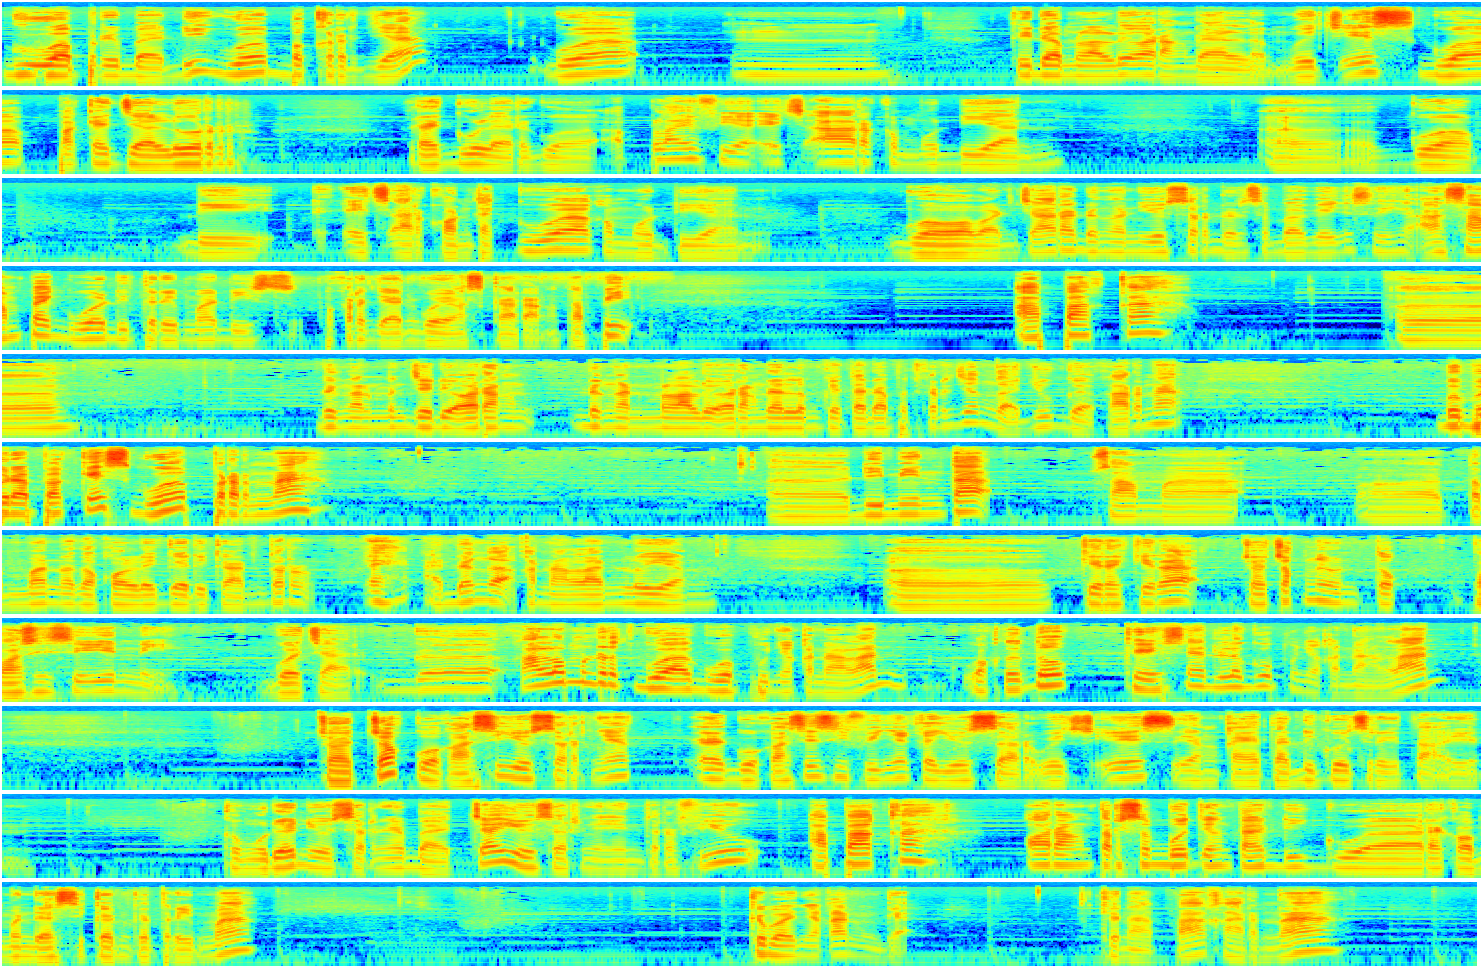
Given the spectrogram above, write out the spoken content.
gua pribadi gua bekerja, gua hmm, tidak melalui orang dalam, which is gua pakai jalur reguler, gua apply via HR, kemudian uh, gua di HR kontak gua, kemudian gua wawancara dengan user dan sebagainya sih sampai gua diterima di pekerjaan gue yang sekarang. Tapi apakah uh, dengan menjadi orang dengan melalui orang dalam kita dapat kerja nggak juga karena beberapa case gue pernah uh, diminta sama uh, teman atau kolega di kantor eh ada nggak kenalan lu yang uh, kira-kira cocok nih untuk posisi ini gue cari kalau menurut gue gue punya kenalan waktu itu case nya adalah gue punya kenalan cocok gue kasih usernya eh gue kasih cv-nya ke user which is yang kayak tadi gue ceritain kemudian usernya baca, usernya interview, apakah orang tersebut yang tadi gue rekomendasikan keterima? Kebanyakan enggak. Kenapa? Karena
